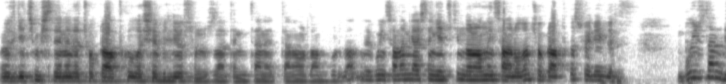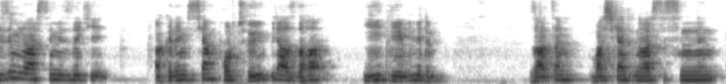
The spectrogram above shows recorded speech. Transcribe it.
özgeçmişlerine de çok rahatlıkla ulaşabiliyorsunuz zaten internetten oradan buradan. Ve bu insanların gerçekten yetkin donanımlı insanlar olduğunu çok rahatlıkla söyleyebiliriz. Bu yüzden bizim üniversitemizdeki akademisyen portföyü biraz daha iyi diyebilirim. Zaten Başkent Üniversitesi'nin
